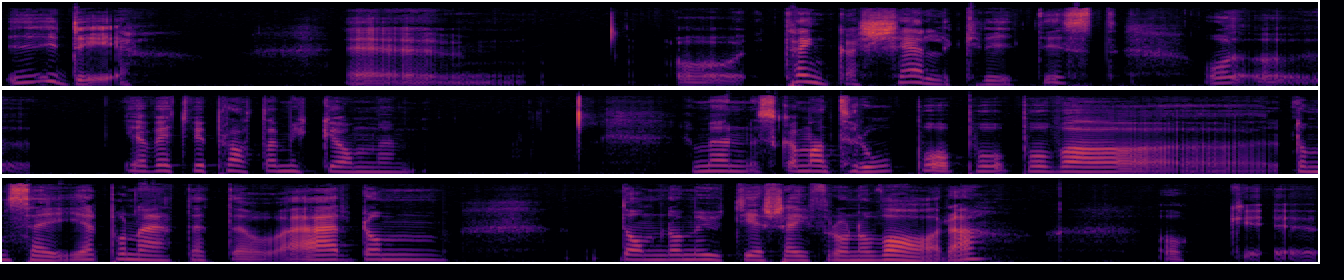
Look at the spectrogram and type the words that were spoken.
i det? Eh, och tänka källkritiskt. Och, och, jag vet vi pratar mycket om men ska man tro på, på, på vad de säger på nätet? Och är de de de utger sig från att vara? Och eh,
